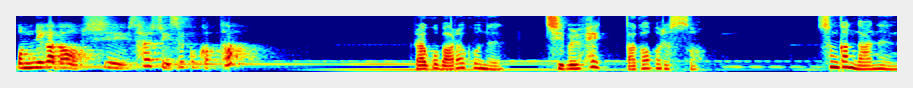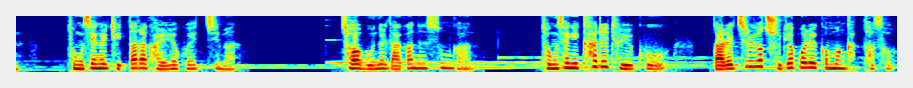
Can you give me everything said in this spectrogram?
언니가 나 없이 살 수 있을 것 같아? 라고 말하고는 집을 획 나가버렸어. 순간 나는 동생을 뒤따라 가려고 했지만 저 문을 나가는 순간 동생이 칼을 들고 나를 찔러 죽여버릴 것만 같아서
